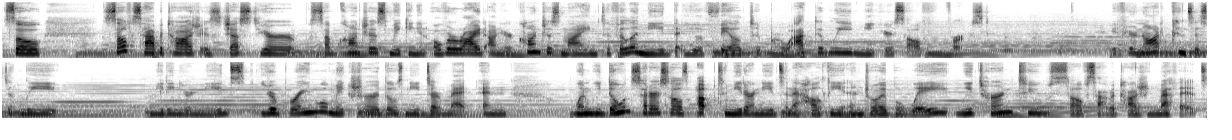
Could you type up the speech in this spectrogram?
So, self sabotage is just your subconscious making an override on your conscious mind to fill a need that you have failed to proactively meet yourself first. If you're not consistently meeting your needs, your brain will make sure those needs are met. And when we don't set ourselves up to meet our needs in a healthy and enjoyable way, we turn to self sabotaging methods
